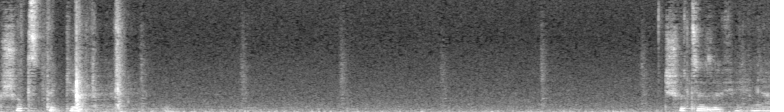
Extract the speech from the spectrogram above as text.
Що це таке? Що це за фігня?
